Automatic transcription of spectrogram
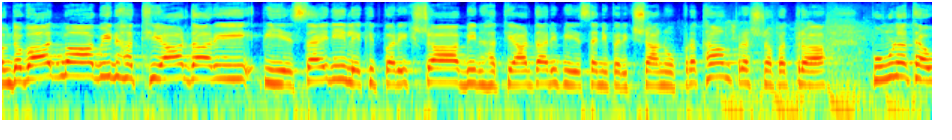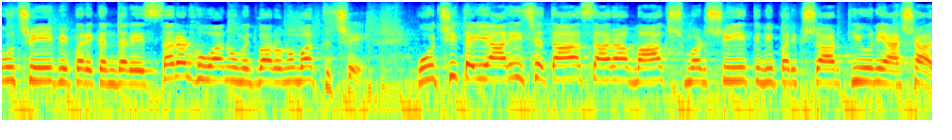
અમદાવાદમાં બિન હથિયારધારી પીએસઆઈની લેખિત પરીક્ષા, બિન હથિયારધારી પીએસઆઈની પરીક્ષાનું પ્રથમ પ્રશ્નપત્ર પૂર્ણ થયું છે. પેપર એકંદરે સરળ હોવાનો ઉમેદવારોનો મત છે. ઓછી તૈયારી છતાં સારા માર્ક્સ મળશે તેવી પરીક્ષાર્થીઓની આશા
